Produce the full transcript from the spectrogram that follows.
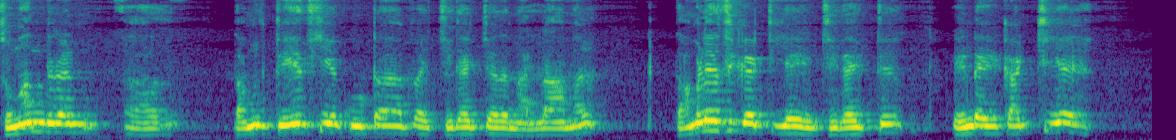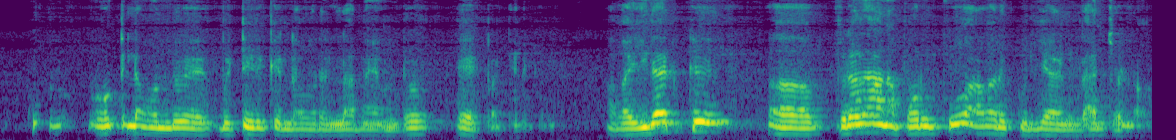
சுமந்திரன் தமிழ் தேசிய கூட்டமைப்பை சிதைச்சதன் அல்லாமல் தமிழரசு கட்சியை சிதைத்து இன்றைய கட்சியை ரோட்டில் கொண்டு விட்டிருக்கின்றவர் எல்லாமே ஒன்று ஏற்பட்டிருக்கு அவர் இதற்கு பிரதான பொறுப்பு அவருக்குரிய தான் சொல்லவும்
